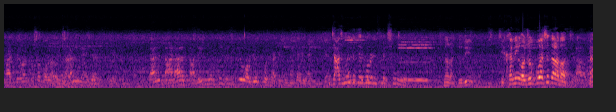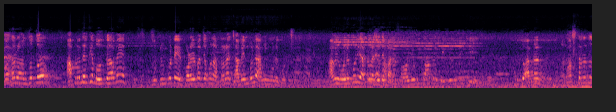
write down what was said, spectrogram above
ছাড় দেওয়ার কথা বলা হয়েছে। জানি না এটা তাহলে তারা তাদের মধ্যে যদি কেউ অযোগ্য থাকে ফিজিক্যালি হ্যান্ডিক্যাপ জাজমেন্টে যে কোনো রিফ্লেকশন নেই। না না যদি যেখানে অযোগ্য আছে তারা বাদ যায়। অন্তত আপনাদেরকে বলতে হবে সুপ্রিম কোর্টে এর পরের বার যখন আপনারা যাবেন বলে আমি মনে করছি। আমি মনে করি আপনারা যেতে পারেন। সহযোগিতা আমরা সেই জন্যই কিন্তু আপনার রাস্তাটা তো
